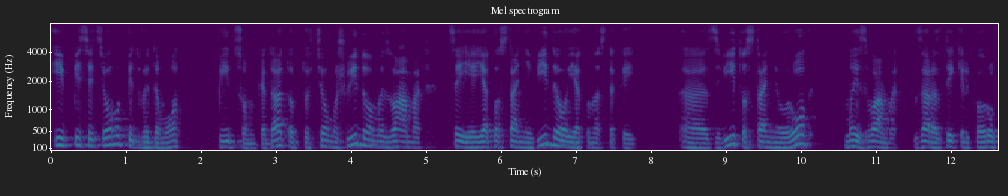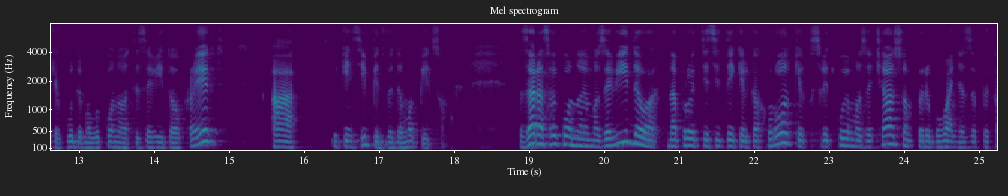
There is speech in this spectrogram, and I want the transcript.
і після цього підведемо підсумки. Да? Тобто в цьому ж відео ми з вами, це є як останнє відео, як у нас такий звіт, останній урок. Ми з вами зараз декілька уроків будемо виконувати за відеопроєкт, а у кінці підведемо підсумки. Зараз виконуємо за відео на протязі декількох уроків, слідкуємо за часом, перебування за ПК,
